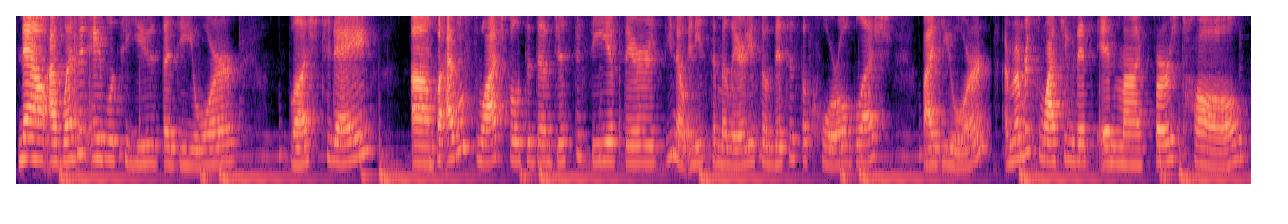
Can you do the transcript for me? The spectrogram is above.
Now, I wasn't able to use the Dior blush today um, but I will swatch both of them just to see if there's, you know, any similarities. So this is the Coral Blush by Dior. I remember swatching this in my first haul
